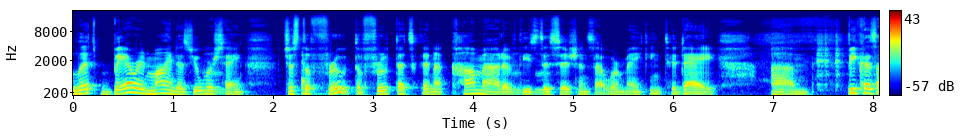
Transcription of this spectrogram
let's bear in mind, as you were saying, just the fruit, the fruit that's going to come out of these decisions that we're making today, um, because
